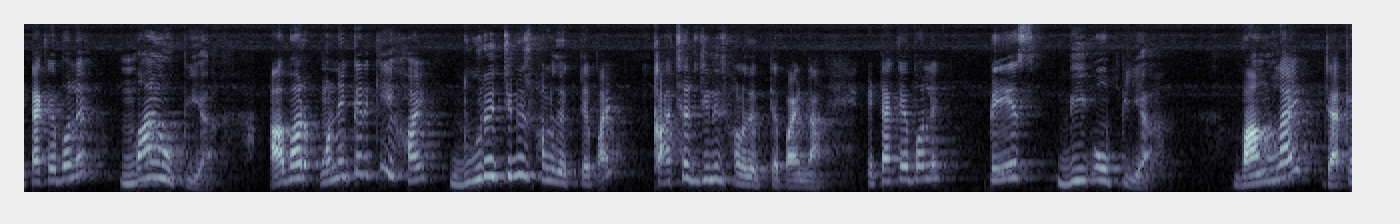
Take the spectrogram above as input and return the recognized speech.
এটাকে বলে মায়োপিয়া আবার অনেকের কি হয়, দূরের জিনিস ভালো দেখতে পায়, কাছের জিনিস ভালো দেখতে পায় না। এটাকে বলে প্রেস বিওপিয়া বাংলায় যাকে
